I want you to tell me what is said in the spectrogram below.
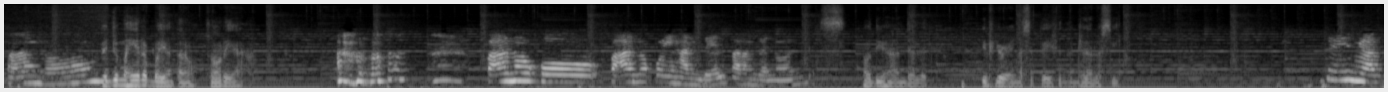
Paano? Medyo mahirap ba yung tanong? Sorry ah. paano ko paano ko i-handle parang ganon Yes. How do you handle it if you're in a situation of jealousy? so yun nga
